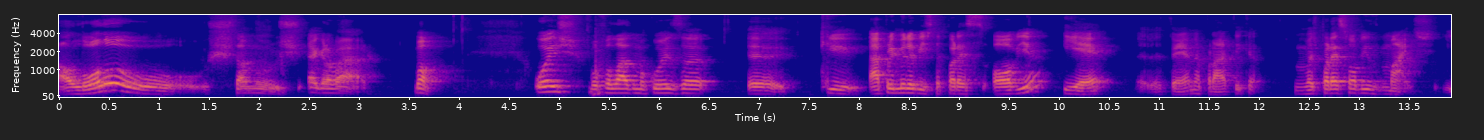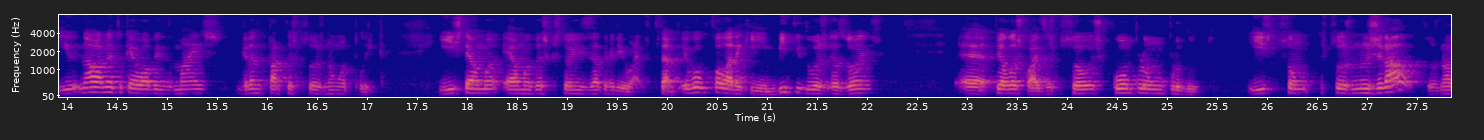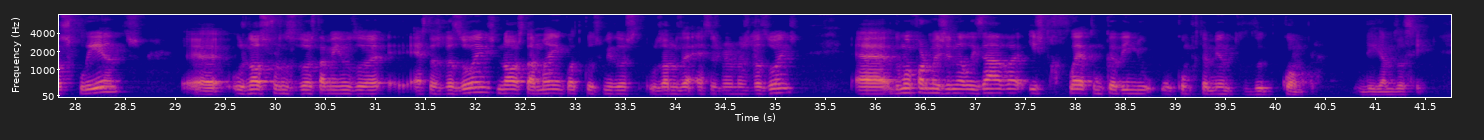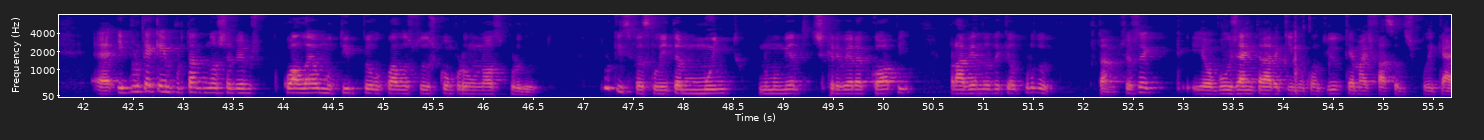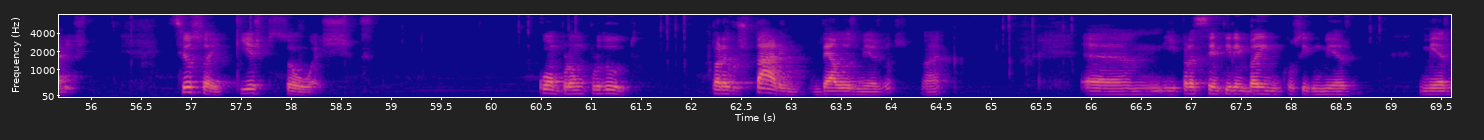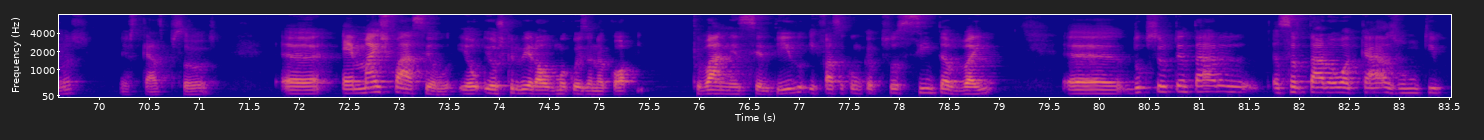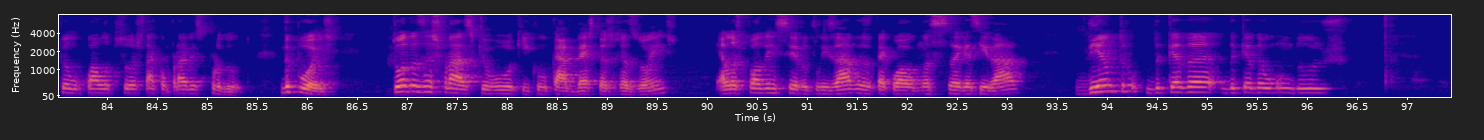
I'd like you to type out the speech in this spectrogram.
Alô, alô! Estamos a gravar. Bom, hoje vou falar de uma coisa uh, que à primeira vista parece óbvia, e é, até na prática, mas parece óbvio demais. E normalmente o que é óbvio demais, grande parte das pessoas não aplica. E isto é uma, é uma das questões exatamente iguais. Portanto, eu vou falar aqui em 22 razões uh, pelas quais as pessoas compram um produto. E isto são as pessoas no geral, os nossos clientes, Uh, os nossos fornecedores também usam estas razões, nós também, enquanto consumidores, usamos estas mesmas razões. Uh, de uma forma generalizada, isto reflete um bocadinho o comportamento de compra, digamos assim. Uh, e porquê é que é importante nós sabermos qual é o motivo pelo qual as pessoas compram o nosso produto? Porque isso facilita muito no momento de escrever a copy para a venda daquele produto. Portanto, eu sei que eu vou já entrar aqui no conteúdo que é mais fácil de explicar isto. Se eu sei que as pessoas compram um produto para gostarem delas mesmas, não é? Um, e para se sentirem bem consigo mesmo, mesmas, neste caso pessoas, uh, é mais fácil eu, eu, escrever alguma coisa na copy que vá nesse sentido e que faça com que a pessoa se sinta bem uh, do que se eu tentar acertar ao acaso o motivo pelo qual a pessoa está a comprar esse produto. Depois, todas as frases que eu vou aqui colocar destas razões elas podem ser utilizadas até com alguma sagacidade dentro de cada, de cada um dos.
